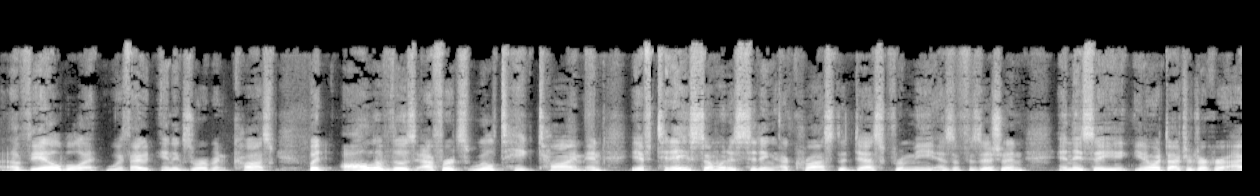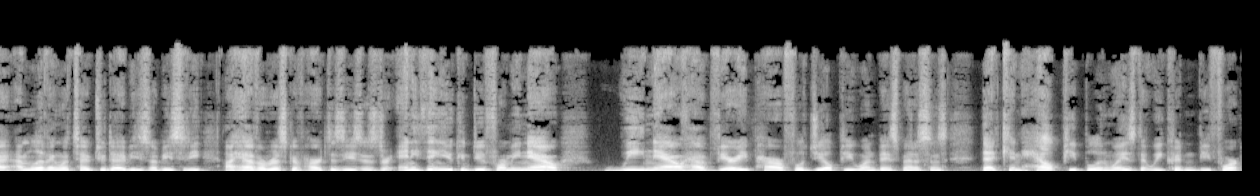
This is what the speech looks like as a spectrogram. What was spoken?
available without inexorbitant costs. But all of those efforts will take time. And if today someone is sitting across the desk from me as a physician and they say, you know what, Dr. Drucker, I, I'm living with type 2 diabetes and obesity. I have a risk of heart disease. Is there anything you can do for me now? We now have very powerful GLP-1 based medicines that can help people in ways that we couldn't before.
